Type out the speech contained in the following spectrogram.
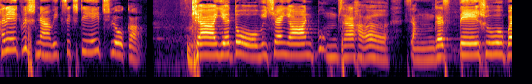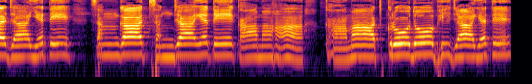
Hare Krishna week sixty eight श्लोक। ध्यायतो विषयान् पुंसः सङ्गस्तेषुपजायते सङ्गात् सञ्जायते कामः, कामात् क्रोधोऽभिजायते।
